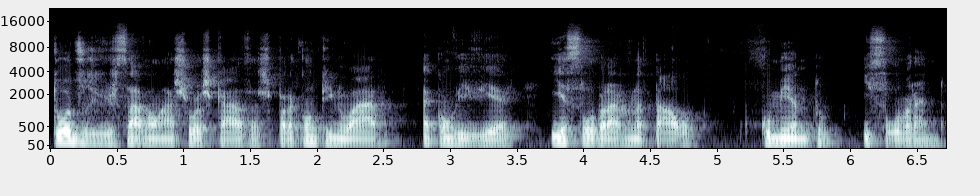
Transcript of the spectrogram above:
todos regressavam às suas casas para continuar a conviver e a celebrar o Natal, comendo e celebrando.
